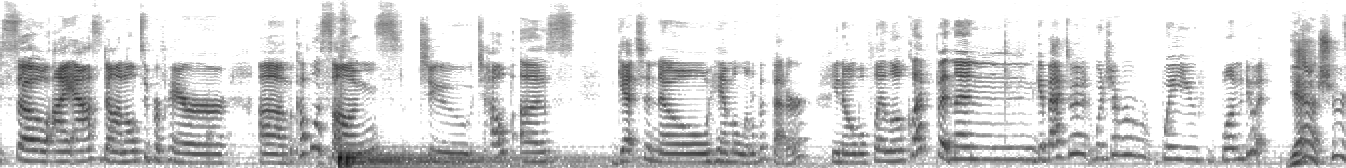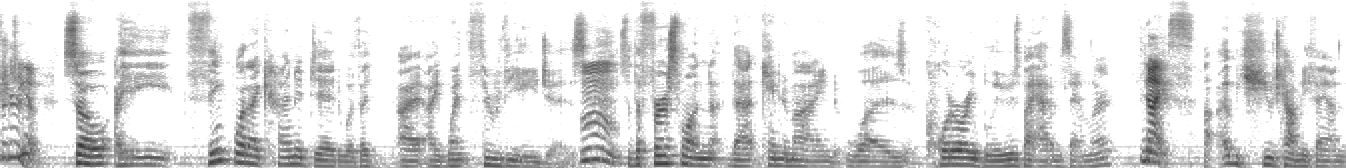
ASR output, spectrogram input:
So I asked Donald to prepare um, a couple of songs to to help us get to know him a little bit better. You know, we'll play a little clip and then get back to it whichever way you want to do it. Yeah, sure, It's sure. So I think what I kind of did was I, I I went through the ages. Mm. So the first one that came to mind was Corduroy Blues by Adam Sandler. Nice. I'm a huge comedy fan,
